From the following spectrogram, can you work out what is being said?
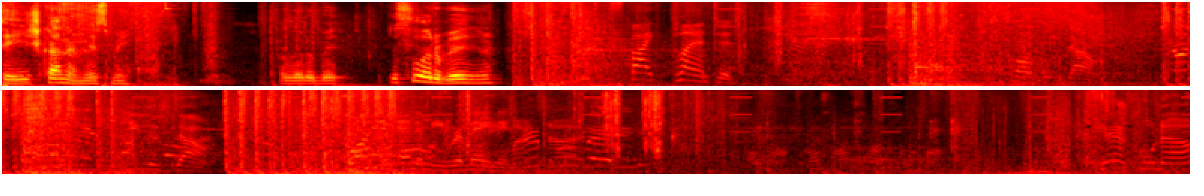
Sage kind of missed me. A little bit. Just a little bit, you know. Spike planted. One enemy remaining. Careful now.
